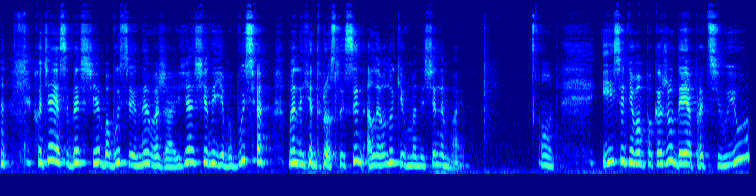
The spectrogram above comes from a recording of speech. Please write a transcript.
Хоча я себе ще бабусею не вважаю. Я ще не є бабуся, в мене є дорослий син, але онуків в мене ще немає. От. І сьогодні вам покажу, де я працюю.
